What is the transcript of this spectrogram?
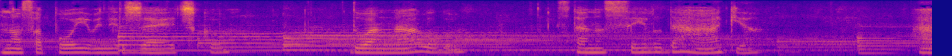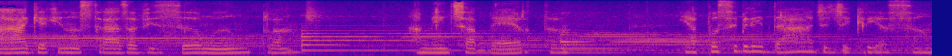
Nosso apoio energético do análogo está no selo da águia a águia que nos traz a visão ampla, a mente aberta e a possibilidade de criação.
